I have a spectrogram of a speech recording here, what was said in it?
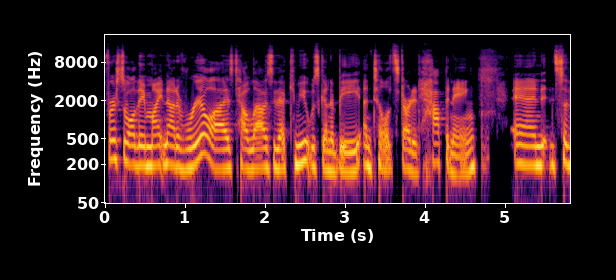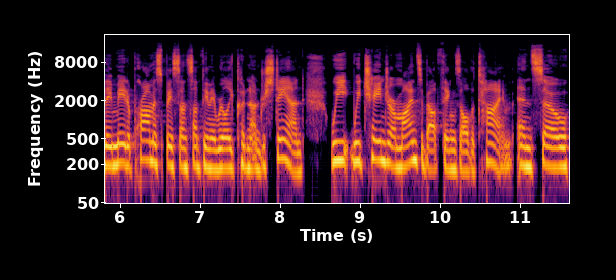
first of all, they might not have realized how lousy that commute was going to be until it started happening. And so they made a promise based on something they really couldn't understand. We we change our minds about things all the time. And so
